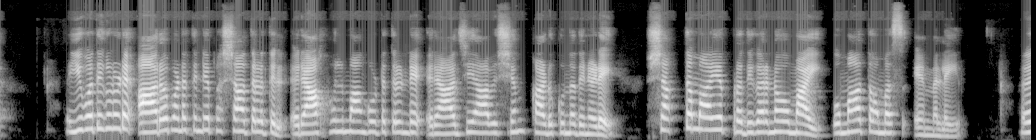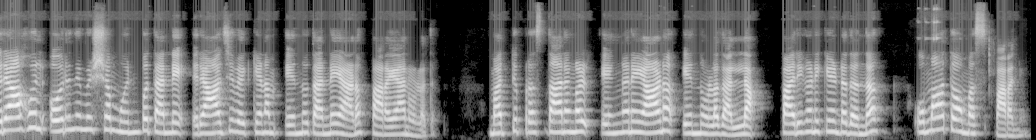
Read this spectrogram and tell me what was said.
യുവതികളുടെ ആരോപണത്തിന്റെ പശ്ചാത്തലത്തിൽ രാഹുൽ മാങ്കൂട്ടത്തലിന്റെ രാജി ആവശ്യം കടുക്കുന്നതിനിടെ ശക്തമായ പ്രതികരണവുമായി ഉമാ തോമസ് എം എൽ എയും രാഹുൽ ഒരു നിമിഷം മുൻപ് തന്നെ രാജിവെക്കണം എന്നു തന്നെയാണ് പറയാനുള്ളത്. മറ്റ് പ്രസ്ഥാനങ്ങൾ എങ്ങനെയാണ് എന്നുള്ളതല്ല പരിഗണിക്കേണ്ടതെന്ന് ഉമാ തോമസ് പറഞ്ഞു.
